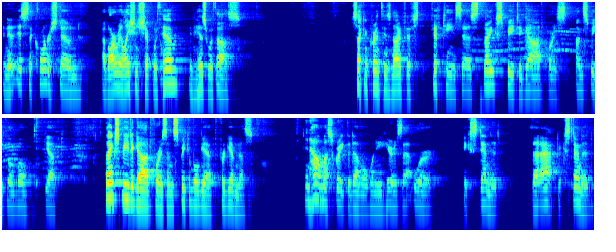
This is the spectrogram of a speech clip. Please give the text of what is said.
And it's the cornerstone of our relationship with Him and His with us. 2 Corinthians 9 15 says, Thanks be to God for His unspeakable gift. Thanks be to God for His unspeakable gift, forgiveness. And how must greet the devil when he hears that word extended, that act extended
